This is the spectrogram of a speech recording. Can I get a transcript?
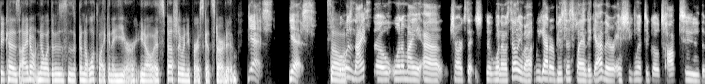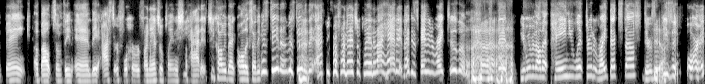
because I don't know what the business is going to look like in a year, you know, especially when you first get started. Yes. Yes. So what was nice though, one of my uh, sharks that, that when I was telling you about, we got our business plan together, and she went to go talk to the bank about something, and they asked her for her financial plan, and she had it. She called me back all excited, Miss Tina, Miss Tina, they asked me for a financial plan, and I had it, and I just handed it right to them. said, you remember all that pain you went through to write that stuff? There's a yeah. reason for it.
